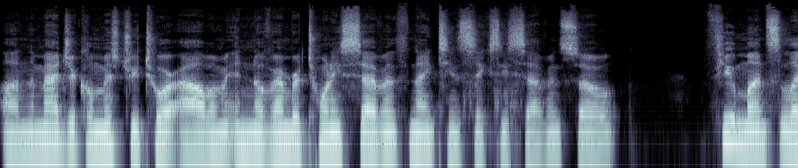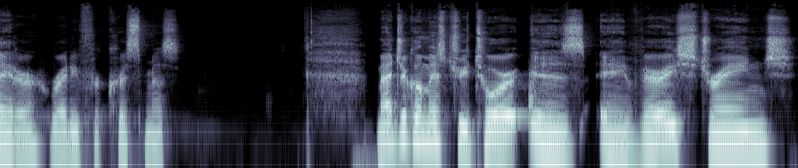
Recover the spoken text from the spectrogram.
on the Magical Mystery Tour album in November 27th, 1967. So a few months later, ready for Christmas. Magical Mystery Tour is a very strange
